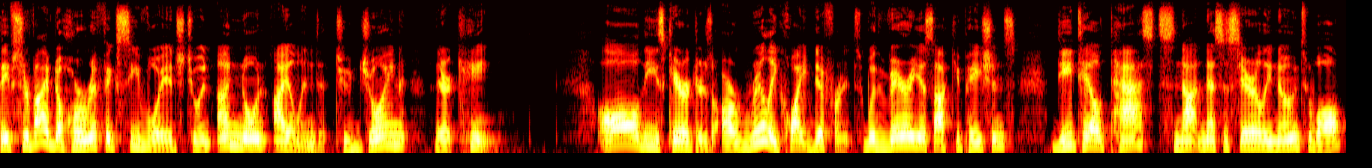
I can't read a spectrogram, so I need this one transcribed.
They've survived a horrific sea voyage to an unknown island to join their king. All these characters are really quite different, with various occupations, detailed pasts not necessarily known to all,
